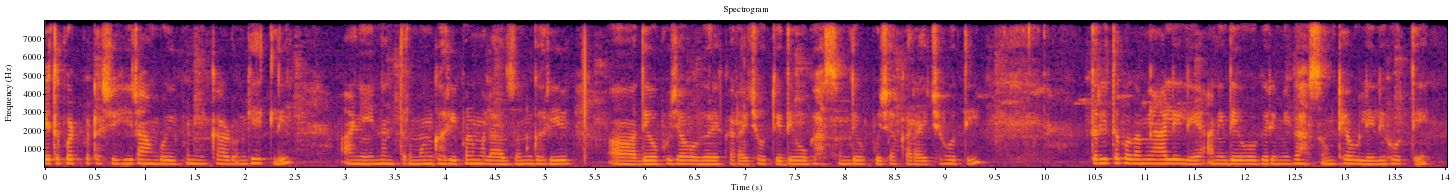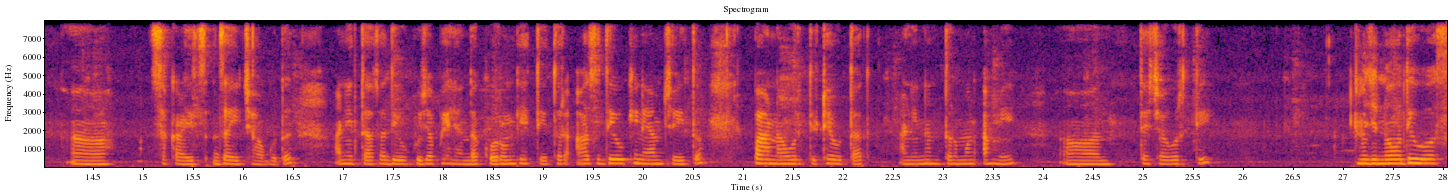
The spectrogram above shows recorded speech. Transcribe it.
इथं पटपट अशी ही रांगोळी पण मी काढून घेतली. आणि नंतर मग घरी पण मला अजून घरी देवपूजा वगैरे करायची होती. देव घासून देवपूजा करायची होती. तर इथं बघा मी आलेली आहे आणि देव वगैरे मी घासून ठेवलेले होते. सकाळीच जायच्या अगोदर. आणि त्याचा आता देवपूजा पहिल्यांदा करून घेते. तर आज देव की नाही आमच्या इथं पानावरती ठेवतात. आणि नंतर मग आम्ही त्याच्यावरती म्हणजे नऊ दिवस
